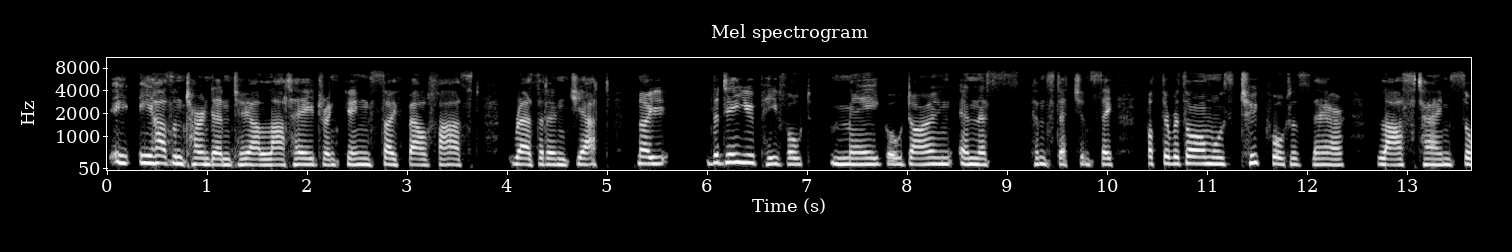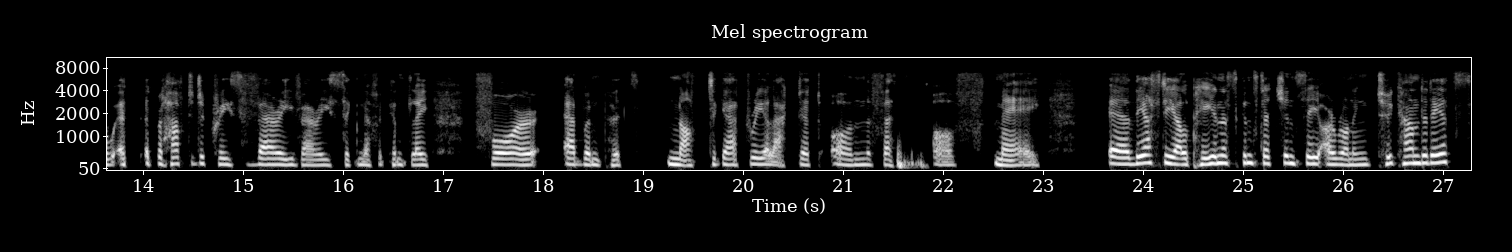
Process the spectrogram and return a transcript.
He, he hasn't turned into a latte drinking South Belfast resident yet. Now, the DUP vote may go down in this constituency, but there was almost two quotas there last time, so it, it would have to decrease very, very significantly for Edwin Poots not to get re-elected on the 5th of May. Uh, the SDLP in this constituency are running two candidates.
